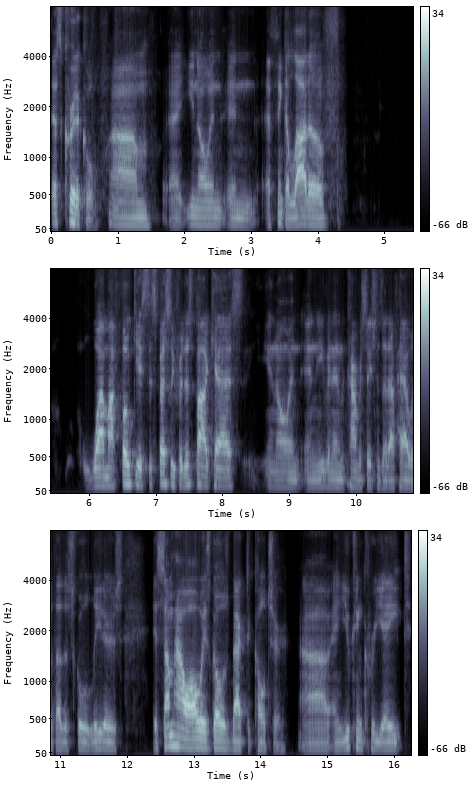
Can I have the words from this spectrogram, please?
that's critical. Um, uh, you know, and and I think a lot of why my focus, especially for this podcast, you know, and and even in the conversations that I've had with other school leaders, it somehow always goes back to culture. Uh, and you can create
